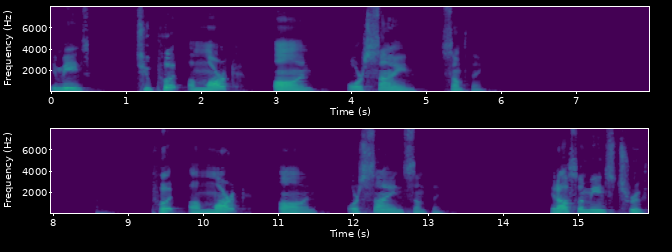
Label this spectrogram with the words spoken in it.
It means to put a mark on or sign something. Put a mark on or sign something. It also means truth.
